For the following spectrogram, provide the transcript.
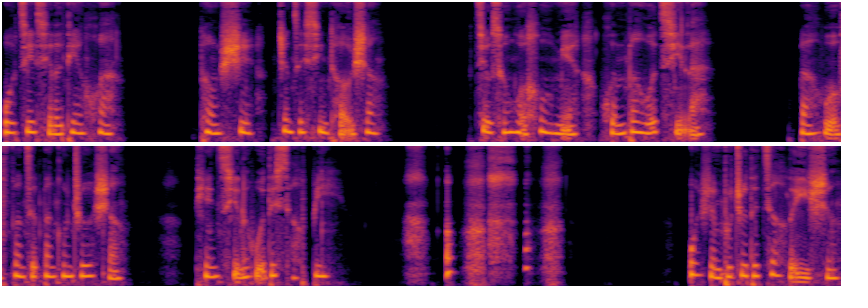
我接起了电话，同事正在兴头上，就从我后面环抱我起来，把我放在办公桌上，舔起了我的小臂。我忍不住的叫了一声。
